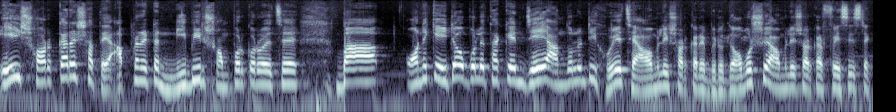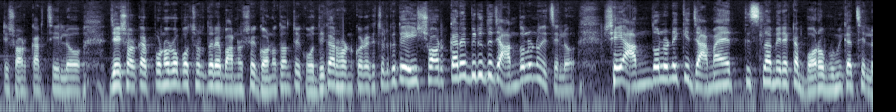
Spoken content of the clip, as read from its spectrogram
এই সরকারের সাথে আপনার একটা নিবিড় সম্পর্ক রয়েছে বা অনেকে এটাও বলে থাকেন যে আন্দোলনটি হয়েছে আওয়ামী লীগ সরকারের বিরুদ্ধে। অবশ্যই আওয়ামী লীগ সরকার ফেসিস্ট একটি সরকার ছিল যে সরকার পনেরো বছর ধরে মানুষের গণতান্ত্রিক অধিকার হরণ করে রেখেছিল। কিন্তু এই সরকারের বিরুদ্ধে যে আন্দোলন হয়েছিল সেই আন্দোলনে কি জামায়াত ইসলামের একটা বড় ভূমিকা ছিল?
